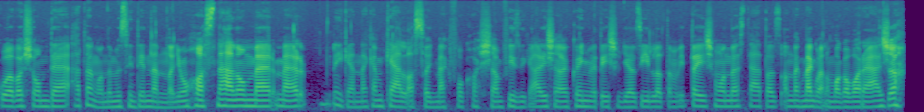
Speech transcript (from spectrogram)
olvasom, de hát megmondom őszintén nem nagyon használom, mert, mert igen, nekem kell az, hogy megfoghassam fizikálisan a könyvet, és ugye az illat, amit te is mondasz, tehát az, annak megvan a maga varázsa.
